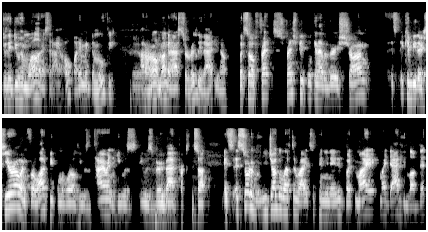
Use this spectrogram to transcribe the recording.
Do they do him well? And I said, I hope. I didn't make the movie. Yeah. I don't know. I'm not going to ask Sir Ridley that, you know. But so French French people can have a very strong it can be their hero, and for a lot of people in the world, he was a tyrant. He was he was a very bad person. So it's it's sort of you juggle left and right. It's opinionated, but my my dad he loved it,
